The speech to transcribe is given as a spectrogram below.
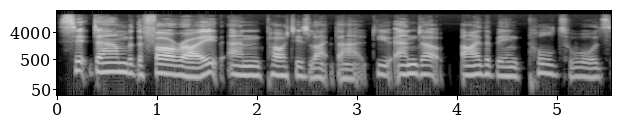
sit down with the far right and parties like that, you end up either being pulled towards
